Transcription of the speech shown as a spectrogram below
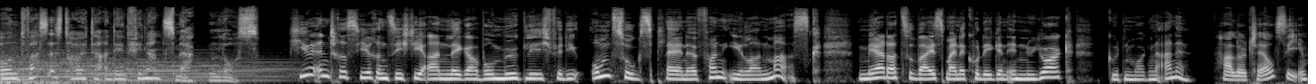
Und was ist heute an den Finanzmärkten los? Hier interessieren sich die Anleger womöglich für die Umzugspläne von Elon Musk. Mehr dazu weiß meine Kollegin in New York. Guten Morgen, Anne. Hallo Chelsea.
